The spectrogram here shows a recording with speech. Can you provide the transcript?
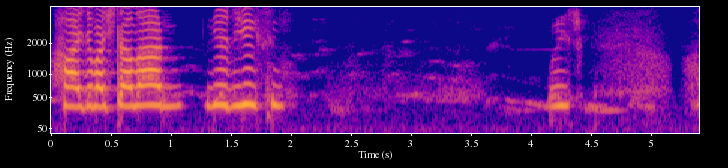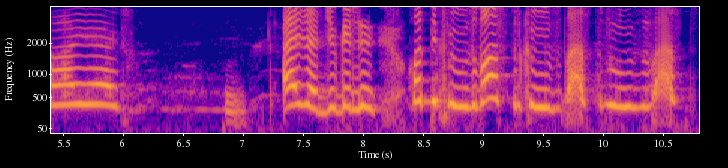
Haydi başla lan. Göreceksin. Hayır. Hayır. Çok elli. Hadi kırmızı bastır, kırmızı bastır, kırmızı bastır.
